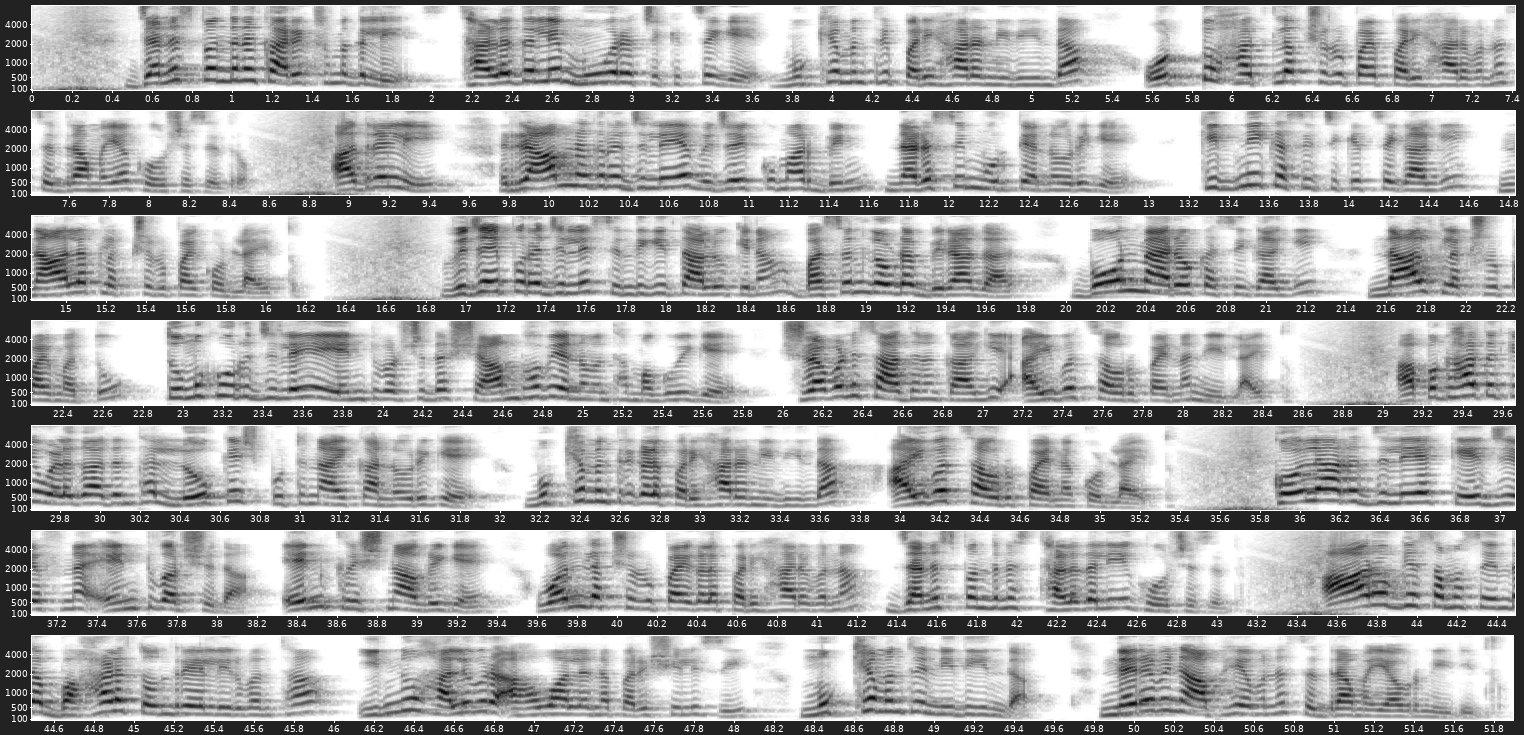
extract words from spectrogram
ಜನಸ್ಪಂದನ ಕಾರ್ಯಕ್ರಮದಲ್ಲಿ ಸ್ಥಳದಲ್ಲೇ ಮೂವರ ಚಿಕಿತ್ಸೆಗೆ ಮುಖ್ಯಮಂತ್ರಿ ಪರಿಹಾರ ನಿಧಿಯಿಂದ ಒಟ್ಟು ಹತ್ತು ಲಕ್ಷ ರೂಪಾಯಿ ಪರಿಹಾರವನ್ನು ಸಿದ್ದರಾಮಯ್ಯ ಘೋಷಿಸಿದ್ರು. ಅದರಲ್ಲಿ ರಾಮನಗರ ಜಿಲ್ಲೆಯ ವಿಜಯ್ ಕುಮಾರ್ ಬಿನ್ ನರಸಿಂಹಮೂರ್ತಿ ಅನ್ನೋರಿಗೆ ಕಿಡ್ನಿ ಕಸಿ ಚಿಕಿತ್ಸೆಗಾಗಿ ನಾಲ್ಕು ಲಕ್ಷ ರೂಪಾಯಿ ಕೊಡಲಾಯಿತು. ವಿಜಯಪುರ ಜಿಲ್ಲೆ ಸಿಂದಗಿ ತಾಲೂಕಿನ ಬಸನಗೌಡ ಬಿರಾದಾರ್ ಬೋನ್ ಮ್ಯಾರೋ ಕಸಿಗಾಗಿ ನಾಲ್ಕು ಲಕ್ಷ ರೂಪಾಯಿ ಮತ್ತು ತುಮಕೂರು ಜಿಲ್ಲೆಯ ಎಂಟು ವರ್ಷದ ಶಾಂಭವಿ ಅನ್ನುವಂಥ ಮಗುವಿಗೆ ಶ್ರವಣ ಸಾಧನಕ್ಕಾಗಿ ಐವತ್ತು ಸಾವಿರ ರೂಪಾಯಿನ ನೀಡಲಾಯಿತು. ಅಪಘಾತಕ್ಕೆ ಒಳಗಾದಂಥ ಲೋಕೇಶ್ ಪುಟ್ಟನಾಯ್ಕ ಅನ್ನೋರಿಗೆ ಮುಖ್ಯಮಂತ್ರಿಗಳ ಪರಿಹಾರ ನಿಧಿಯಿಂದ ಐವತ್ತು ಸಾವಿರ ರೂಪಾಯಿನ ಕೊಡಲಾಯಿತು. ಕೋಲಾರ ಜಿಲ್ಲೆಯ ಕೆಜಿಎಫ್ನ ಎಂಟು ವರ್ಷದ ಎನ್ ಕೃಷ್ಣ ಅವರಿಗೆ ಒಂದು ಲಕ್ಷ ರೂಪಾಯಿಗಳ ಪರಿಹಾರವನ್ನ ಜನಸ್ಪಂದನ ಸ್ಥಳದಲ್ಲಿಯೇ ಘೋಷಿಸಿದರು. ಆರೋಗ್ಯ ಸಮಸ್ಯೆಯಿಂದ ಬಹಳ ತೊಂದರೆಯಲ್ಲಿರುವಂತಹ ಇನ್ನೂ ಹಲವರ ಅಹವಾಲನ್ನ ಪರಿಶೀಲಿಸಿ ಮುಖ್ಯಮಂತ್ರಿ ನಿಧಿಯಿಂದ ನೆರವಿನ ಅಭಯವನ್ನ ಸಿದ್ದರಾಮಯ್ಯ ಅವರು ನೀಡಿದ್ರು.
